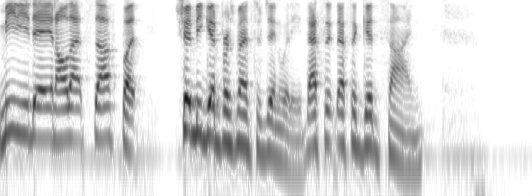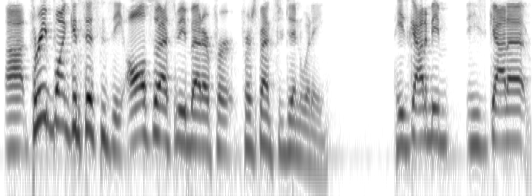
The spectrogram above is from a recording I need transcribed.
media day and all that stuff, but should be good for Spencer Dinwiddie. That's a, that's a good sign. Uh, three point consistency also has to be better for for Spencer Dinwiddie. He's got to be he's got to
